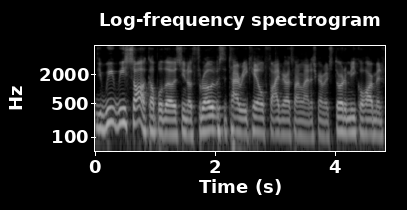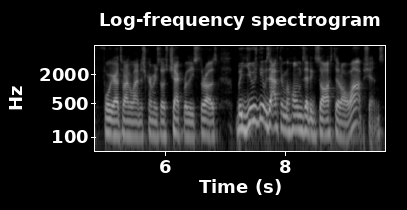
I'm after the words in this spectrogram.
we we saw a couple of those, you know, throws to Tyreek Hill, five yards behind the line of scrimmage, throw to Mecole Hardman, four yards behind the line of scrimmage, those check release throws. But usually it was after Mahomes had exhausted all options.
